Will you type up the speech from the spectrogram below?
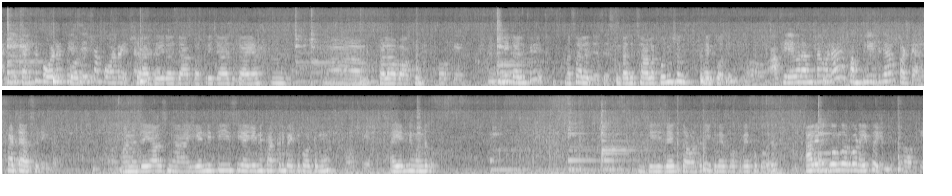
అన్ని కలిపి పౌడర్ చేసేసి ఆ పౌడర్ షాజీరా జాపత్రి జాజికాయ ఆ, పలావాకు. ఓకే. అన్నీ కలిపి మసాలా చేసేసుకుంటే అది చాలా కొంచెం సరిపోతుంది. ఆ ఫ్లేవర్ అంతా కూడా కంప్లీట్గా పట్టేస్తారు పట్టేస్తుంది ఇంకా. మనం చేయాల్సిన అవన్నీ తీసి అవన్నీ పక్కన పెట్టుకోవటము. ఓకే. అవన్నీ ఉండదు. ఇంక ఇది వేగుతూ ఉంటుంది ఇటువైపు ఒకవైపు కూర. ఆల్రెడీ గోంగూర కూడా అయిపోయింది. ఓకే.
